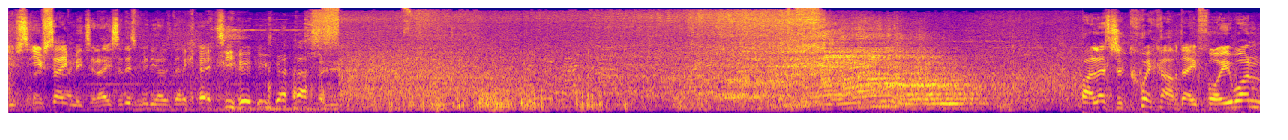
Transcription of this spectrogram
you've, you've saved me today, so this video is dedicated to you. right, let's just a quick update for you. One,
